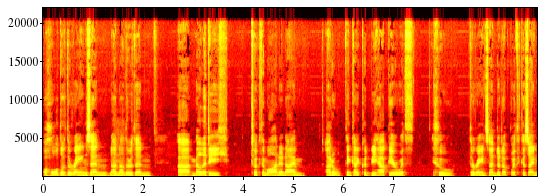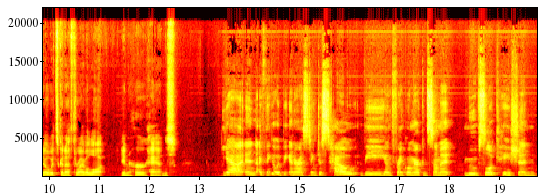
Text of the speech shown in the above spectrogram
a hold of the reins and none other than uh, Melody took them on and I'm I don't think I could be happier with who the reins ended up with because I know it's going to thrive a lot in her hands. Yeah, and I think it would be interesting just how the Young Franco American Summit moves location.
